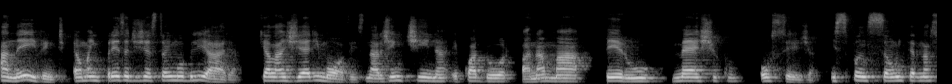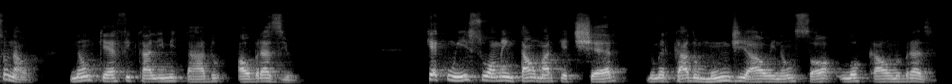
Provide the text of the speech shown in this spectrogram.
a Navent é uma empresa de gestão imobiliária que ela gera imóveis na Argentina, Equador, Panamá, Peru, México, ou seja, expansão internacional. Não quer ficar limitado ao Brasil. Quer com isso aumentar o market share no mercado mundial e não só local no Brasil.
